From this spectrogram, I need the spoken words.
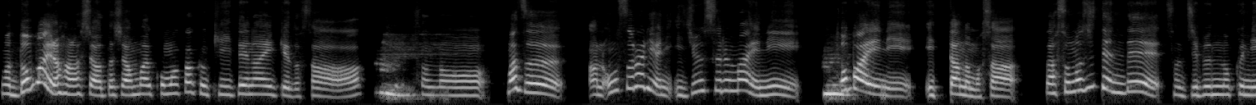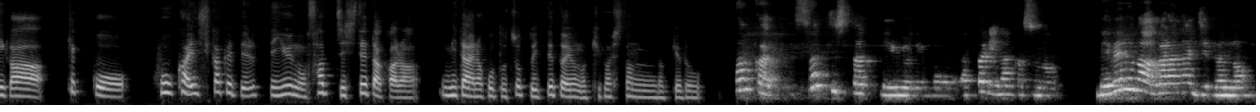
まあ、ドバイの話は私あんまり細かく聞いてないけどさうんそのまずあのオーストラリアに移住する前にうんドバイに行ったのもさだその時点でその自分の国が結構崩壊しかけてるっていうのを察知してたからみたいなことをちょっと言ってたような気がしたんだけど。なんか察知したっていうよりも、やっぱりなんかそのレベルが上がらない自分の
